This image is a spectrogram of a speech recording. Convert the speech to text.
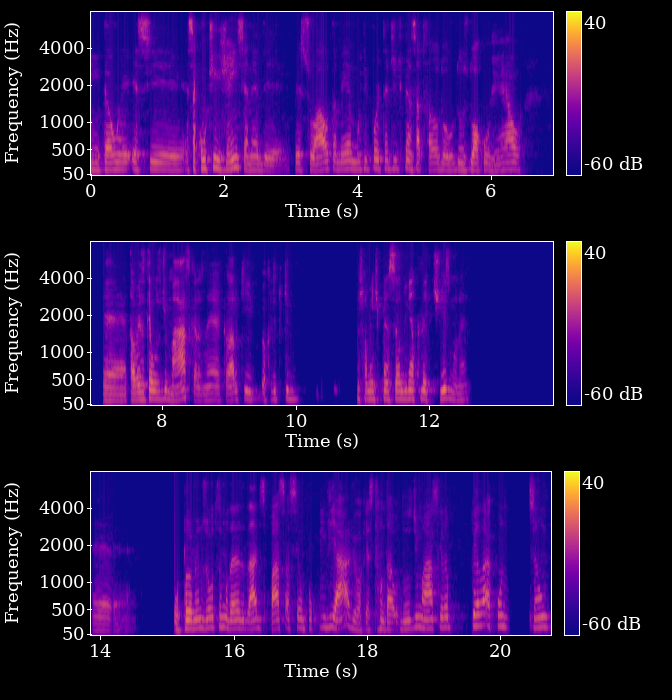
Então, esse, essa contingência né, de pessoal também é muito importante a gente pensar. Tu falou do, do uso do álcool gel, é, talvez até o uso de máscaras, né? Claro que eu acredito que principalmente pensando em atletismo, né? É, ou pelo menos outras modalidades passa a ser um pouco inviável a questão da, do uso de máscara pela condição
